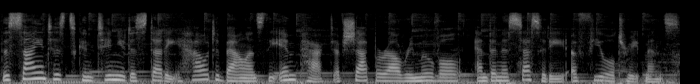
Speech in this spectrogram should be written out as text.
The scientists continue to study how to balance the impact of chaparral removal and the necessity of fuel treatments.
